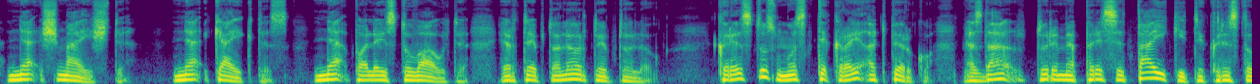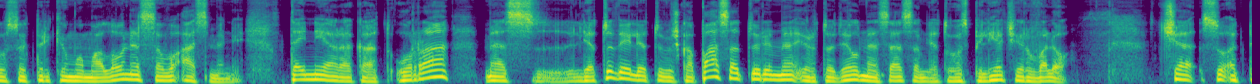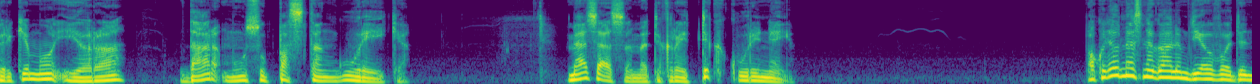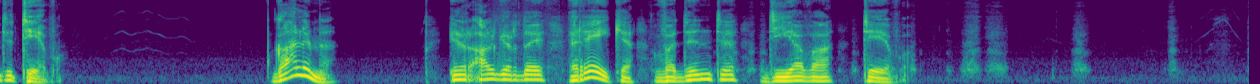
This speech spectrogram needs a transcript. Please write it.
ne šmeišti, ne keiktis, nepaleistuvauti ir taip toliau ir taip toliau. Kristus mus tikrai atpirko. Mes dar turime prisitaikyti Kristaus atpirkimo malonę savo asmeniui. Tai nėra, kad ura, mes lietuviai lietuvišką pasą turime ir todėl mes esame Lietuvos piliečiai ir valio. Čia su atpirkimu yra dar mūsų pastangų reikia. Mes esame tikrai tik kūriniai. O kodėl mes negalim Dievo vadinti tėvu? Galime. Ir Algirdai reikia vadinti Dievą tėvu.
